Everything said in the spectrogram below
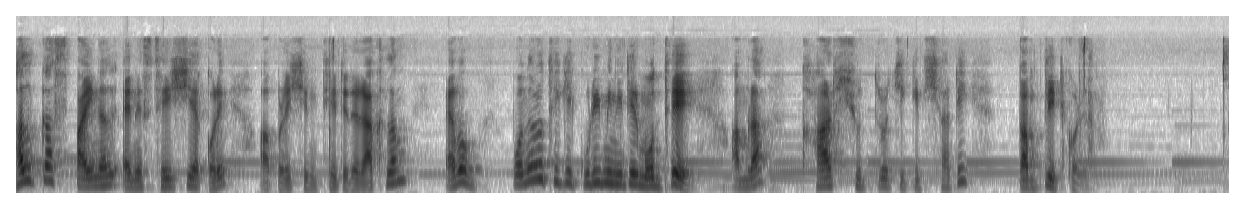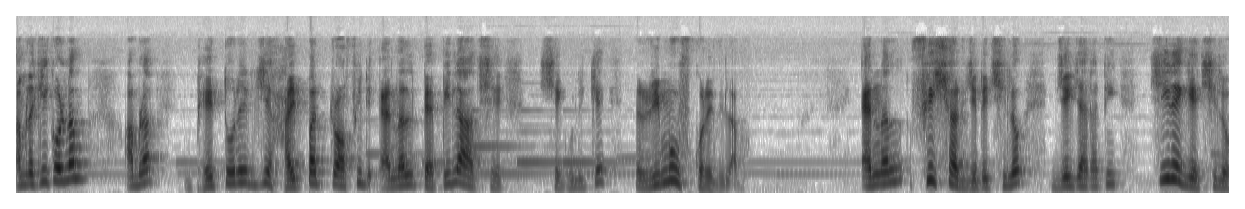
হালকা স্পাইনাল অ্যানেস্থেশিয়া করে অপারেশন থিয়েটারে রাখলাম এবং পনেরো থেকে কুড়ি মিনিটের মধ্যে আমরা খাড় সূত্র চিকিৎসাটি কমপ্লিট করলাম। আমরা কি করলাম? আমরা ভেতরের যে হাইপারট্রফিড অ্যানাল প্যাপিলা আছে, সেগুলিকে রিমুভ করে দিলাম। অ্যানাল ফিশার যেটি ছিল, যে জায়গাটি চিড়ে গেছিল,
